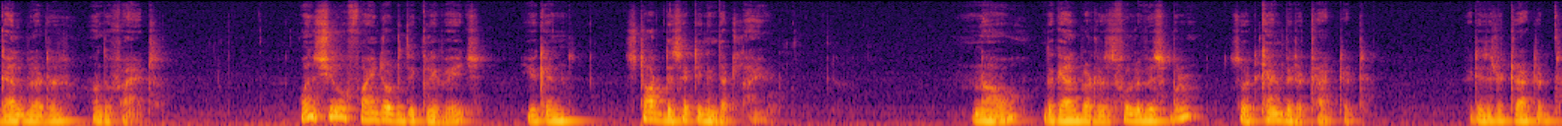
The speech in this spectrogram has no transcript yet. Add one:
gallbladder and the fat. Once you find out the cleavage, you can start dissecting in that line. Now the gallbladder is fully visible, so it can be retracted. It is retracted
